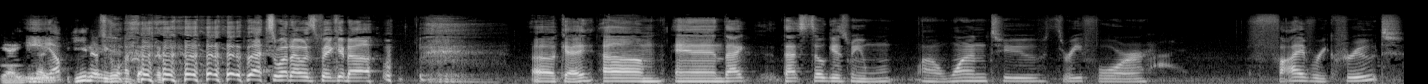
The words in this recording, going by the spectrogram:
yeah, you know, Yep. you know you want that. that's what I was picking up. okay, um, and that that still gives me uh, one, two, three, four, five recruit.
